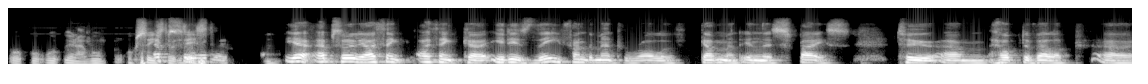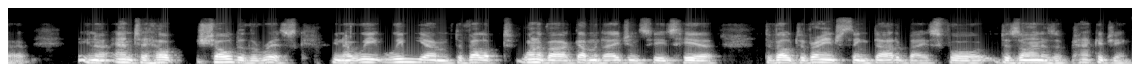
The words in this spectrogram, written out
will, will, you know, will, will cease Absolutely. to exist. Yeah, absolutely. I think I think uh, it is the fundamental role of government in this space to um, help develop, uh, you know, and to help shoulder the risk. You know, we we um, developed one of our government agencies here developed a very interesting database for designers of packaging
